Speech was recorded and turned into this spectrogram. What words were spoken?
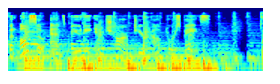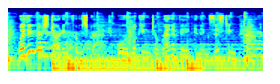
but also adds beauty and charm to your outdoor space. Whether you're starting from scratch or looking to renovate an existing path,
